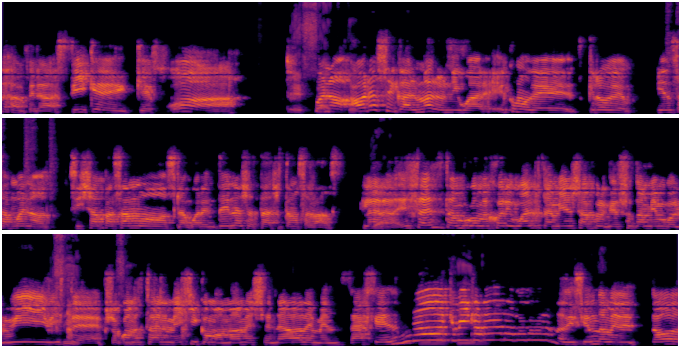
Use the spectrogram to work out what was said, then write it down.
No, pero así que, que fue. Bueno, ahora se calmaron igual. Es como que creo que piensan, bueno, si ya pasamos la cuarentena, ya está, ya estamos salvados. Claro, esta vez está un poco mejor igual también ya porque yo también volví, viste, Sí, yo sí. cuando estaba en México mamá me llenaba de mensajes, Me imagino. Diciéndome de todo,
